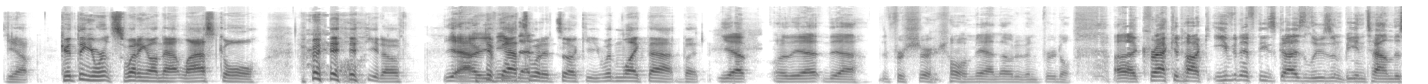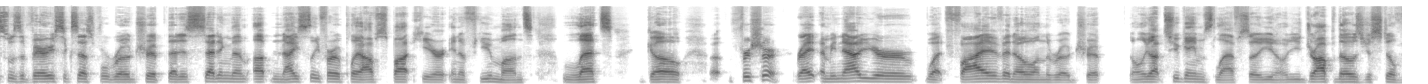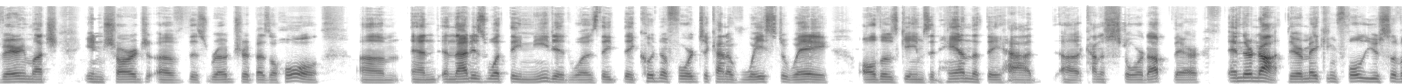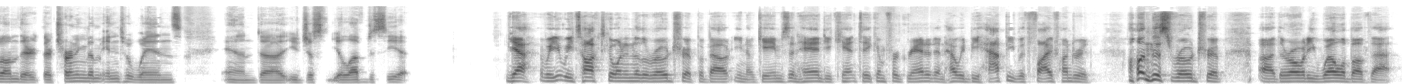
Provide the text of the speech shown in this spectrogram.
Yeah. Good thing you weren't sweating on that last goal. Oh. you know, Yeah, if that's that- what it took, you wouldn't like that. But Yep. Or the yeah, for sure. Oh man, that would have been brutal. Uh Kraken Hawk, even if these guys lose and in Beantown, this was a very successful road trip that is setting them up nicely for a playoff spot here in a few months. Let's go. Uh, for sure, right? I mean, now you're what, 5 and 0 on the road trip. Only got two games left, so you know, you drop those, you're still very much in charge of this road trip as a whole um, and and that is what they needed was they they couldn't afford to kind of waste away all those games in hand that they had uh, kind of stored up there and they're not they're making full use of them they're they're turning them into wins and uh, you just you love to see it yeah, we, we talked going into the road trip about, you know, games in hand. You can't take them for granted and how we'd be happy with 500 on this road trip. Uh, they're already well above that.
